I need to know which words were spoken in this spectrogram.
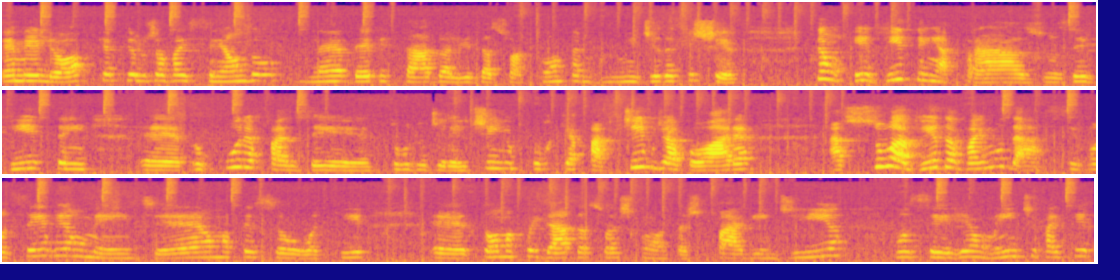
é melhor porque aquilo já vai sendo né, debitado ali da sua conta à medida que chega. Então, evitem atrasos, evitem, é, procura fazer tudo direitinho, porque a partir de agora a sua vida vai mudar. Se você realmente é uma pessoa que é, toma cuidado das suas contas, paga em dia, você realmente vai ter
